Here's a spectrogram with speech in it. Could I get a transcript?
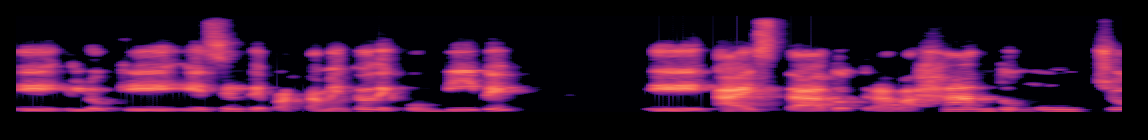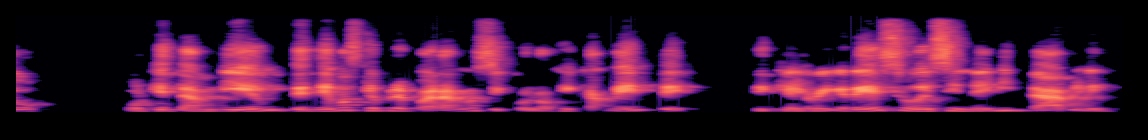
eh, lo que es el Departamento de Convive, eh, ha estado trabajando mucho, porque también tenemos que prepararnos psicológicamente de que el regreso es inevitable.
